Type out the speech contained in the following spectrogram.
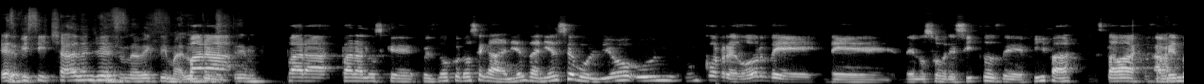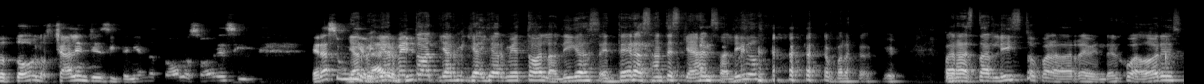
SBC Challenges. Es una víctima del Para... Team para, para los que pues, no conocen a Daniel, Daniel se volvió un, un corredor de, de, de, los sobrecitos de FIFA. Estaba abriendo todos los challenges y teniendo todos los sobres y eras un ya, ya, armé ya, ya, armé todas las ligas enteras antes que hayan salido para, para estar listo para revender jugadores.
